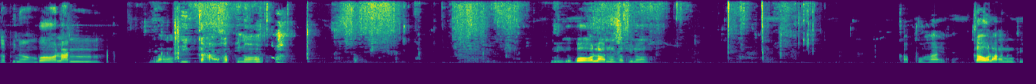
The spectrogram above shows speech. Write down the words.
ครับพี่น้องบ่อลัน หลังที่เก้าครับพี่น้องนี่ก็บ่อลันครับพี่น้องกับ ผู้หายไปเก้าหลังหนึ่งที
